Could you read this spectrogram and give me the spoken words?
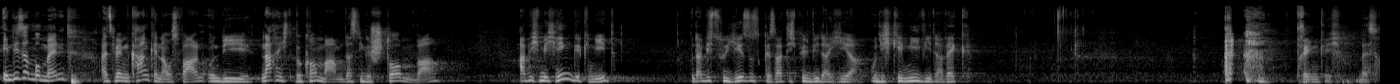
In diesem Moment, als wir im Krankenhaus waren und die Nachricht bekommen haben, dass sie gestorben war, habe ich mich hingekniet und habe ich zu Jesus gesagt, ich bin wieder hier und ich gehe nie wieder weg. Trinke ich besser.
